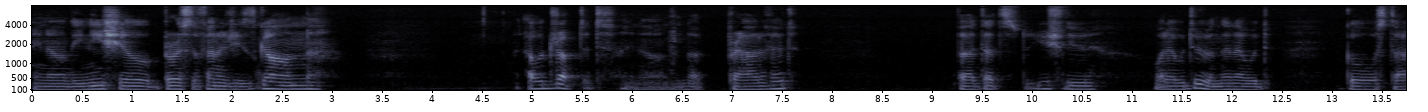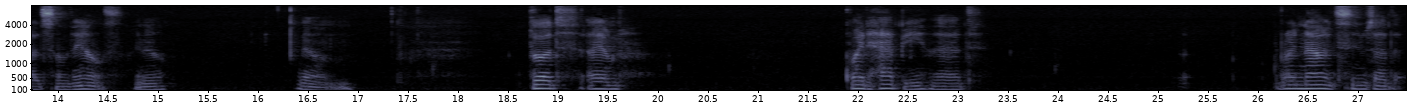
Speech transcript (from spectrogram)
you know, the initial burst of energy is gone, I would drop it. You know, I'm not proud of it, but that's usually what I would do, and then I would go start something else, you know. Um, but I am quite happy that right now it seems that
